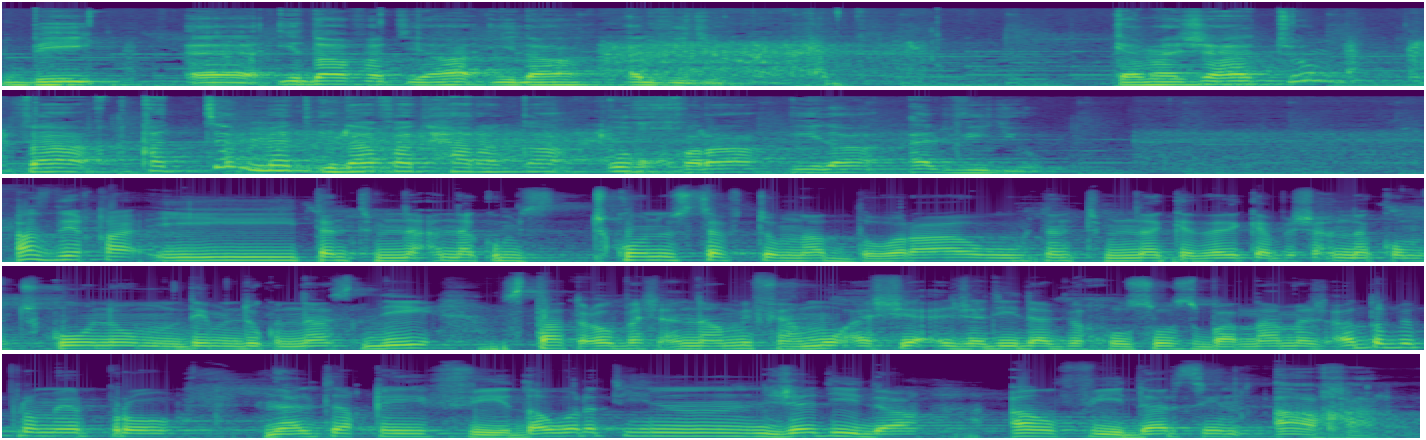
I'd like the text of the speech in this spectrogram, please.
بإضافتها إلى الفيديو. كما شاهدتم فقد تمت إضافة حركة أخرى إلى الفيديو. أصدقائي تنتمنى أنكم تكونوا استفدتوا من الدورة وتنتمنى كذلك باش أنكم تكونوا من ضمن دوك الناس اللي استطاعوا باش أنهم يفهموا أشياء جديدة بخصوص برنامج Adobe Premiere Pro نلتقي في دورة جديدة أو في درس آخر.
